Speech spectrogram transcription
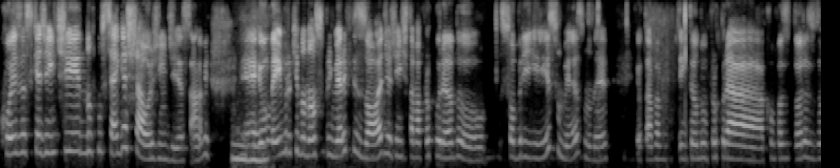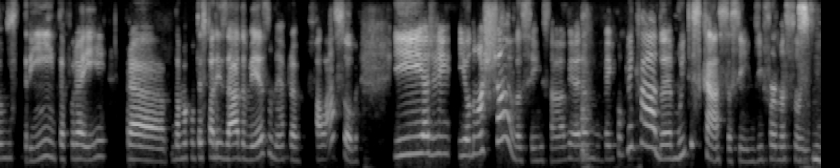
coisas que a gente não consegue achar hoje em dia, sabe? É, eu lembro que no nosso primeiro episódio a gente estava procurando sobre isso mesmo, né? Eu estava tentando procurar compositoras dos anos 30, por aí, para dar uma contextualizada mesmo, né? Para falar sobre. E, a gente, e eu não achava, assim, sabe? Era bem complicado, é muito escassa, assim, de informações. Sim.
